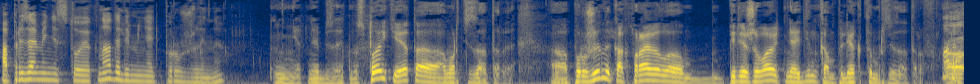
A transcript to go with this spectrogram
А при замене стоек надо ли менять пружины? Нет, не обязательно. Стойки это амортизаторы. А Пружины, как правило, переживают не один комплект амортизаторов. А,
